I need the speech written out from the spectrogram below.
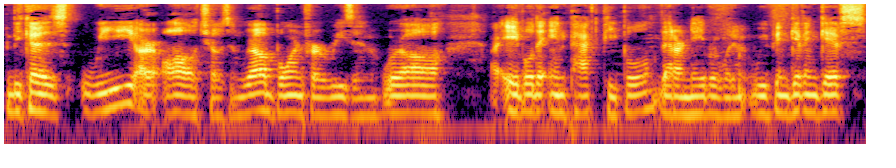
because we are all chosen. We're all born for a reason. We're all are able to impact people that our neighbor wouldn't. We've been given gifts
